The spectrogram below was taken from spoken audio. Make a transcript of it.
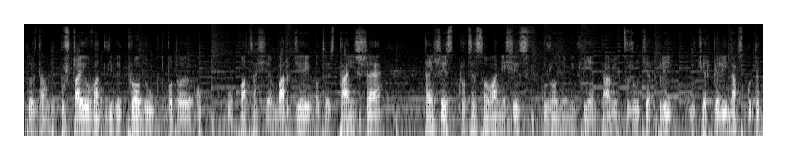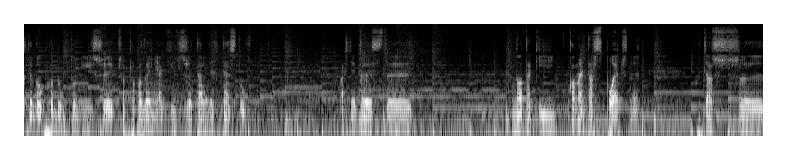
które tam wypuszczają wadliwy produkt, bo to opłaca się bardziej, bo to jest tańsze. Tańsze jest procesowanie się z wkurzonymi klientami, którzy ucierpieli, ucierpieli na wskutek tego produktu, niż y, przeprowadzenie jakichś rzetelnych testów. Właśnie to jest y, no taki komentarz społeczny. Chociaż y,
